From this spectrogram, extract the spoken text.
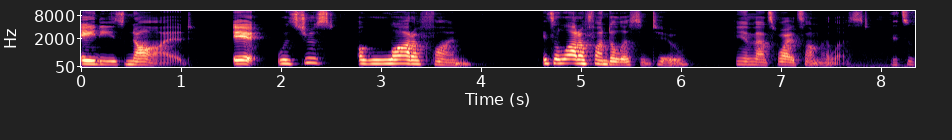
80s nod. It was just a lot of fun. It's a lot of fun to listen to, and that's why it's on my list. It's a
